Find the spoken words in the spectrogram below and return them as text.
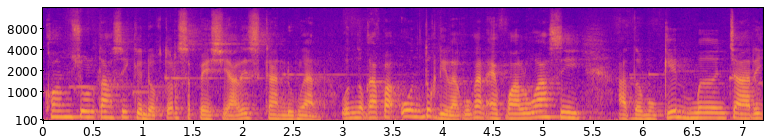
konsultasi ke dokter spesialis kandungan. Untuk apa? Untuk dilakukan evaluasi atau mungkin mencari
